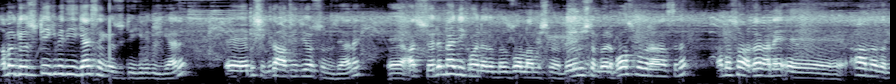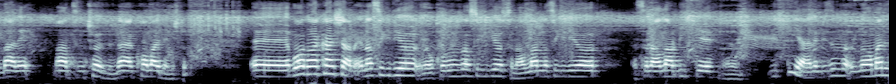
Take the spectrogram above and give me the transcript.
Ama gözüktüğü gibi değil. Gerçekten gözüktüğü gibi değil yani. Ee, bir şekilde alt ediyorsunuz yani. Ee, açık söyleyeyim ben ilk oynadığımda zorlanmıştım. Denemiştim böyle boss mu olur anasını. Ama sonradan hani ee, anladığımda hani mantığını çözdüğümde yani kolay demiştim. Ee, bu arada arkadaşlar e, nasıl gidiyor? E, okulunuz nasıl gidiyor? Sınavlar nasıl gidiyor? E, sınavlar bitti. Yani bitti yani. Bizim normal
